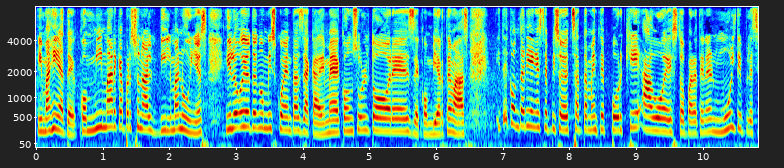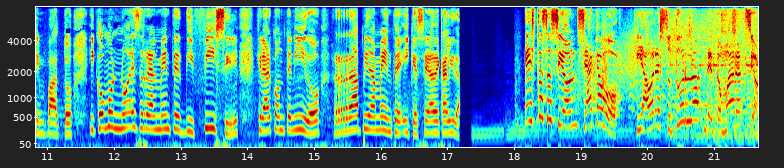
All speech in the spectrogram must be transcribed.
Imagínate, con mi marca personal, Vilma Núñez, y luego yo tengo mis cuentas de Academia de Consultores, de Convierte Más, y te contaría en este episodio exactamente por qué hago esto para tener múltiples impactos y cómo no es realmente difícil crear contenido rápidamente y que sea de calidad. Esta sesión se acabó y ahora es tu turno de tomar acción.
